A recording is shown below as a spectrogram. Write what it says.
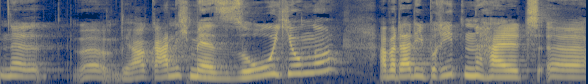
eine, äh, ja, gar nicht mehr so junge, aber da die Briten halt äh,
